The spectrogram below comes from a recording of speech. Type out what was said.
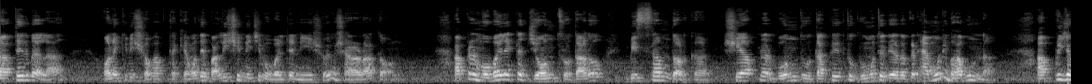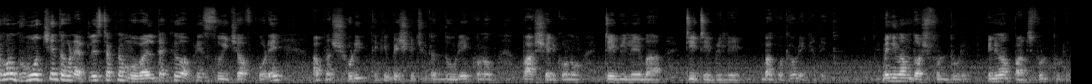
রাতের বেলা অনেকেরই স্বভাব থাকে, আমাদের বালিশের নিচে মোবাইলটা নিয়ে এবং সারা রাত অন আপনার মোবাইল একটা যন্ত্র, তারও বিশ্রাম দরকার। সে আপনার বন্ধু, তাকে একটু ঘুমোতে দেওয়া দরকার। এমনই ভাবুন না। আপনি যখন ঘুমোচ্ছেন, তখন অ্যাটলিস্ট আপনার মোবাইলটাকেও আপনি সুইচ অফ করে আপনার শরীর থেকে বেশ কিছুটা দূরে কোনো পাশের কোনো টেবিলে বা টি টেবিলে বা কোথাও রেখে দিন। মিনিমাম দশ ফুট দূরে মিনিমাম পাঁচ ফুট দূরে।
